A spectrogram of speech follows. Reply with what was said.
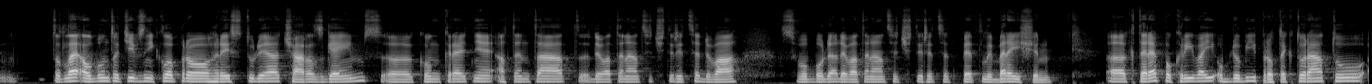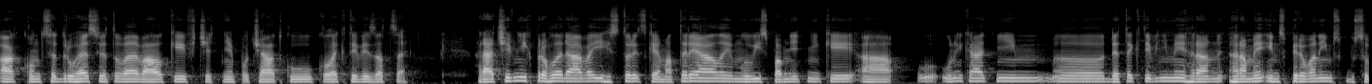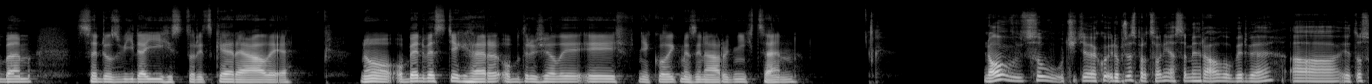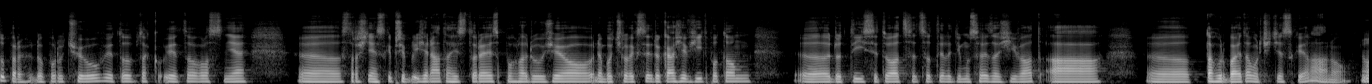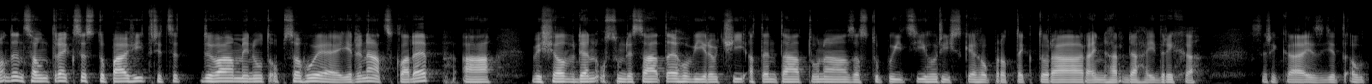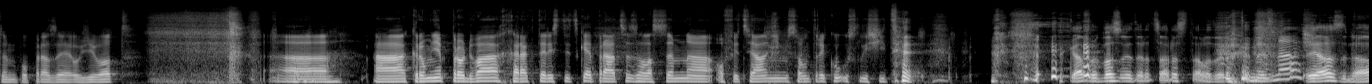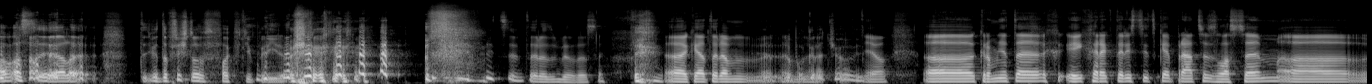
tohle album totiž vzniklo pro hry studia Charles Games, eh, konkrétně Atentát 1942, Svoboda 1945, Liberation eh, které pokrývají období protektorátu a konce druhé světové války, včetně počátku kolektivizace. Hráči v nich prohledávají historické materiály, mluví s pamětníky a unikátním uh, detektivními hran, hrami inspirovaným způsobem se dozvídají historické reálie. No, obě dvě z těch her obdržely i několik mezinárodních cen. No, jsou určitě jako i dobře zpracovaný, já jsem je hrál obě dvě a je to super, doporučuju, je to, tak, je to vlastně strašně hezky přiblížená ta historie z pohledu, že jo, nebo člověk si dokáže vžít potom uh, do té situace, co ty lidi museli zažívat a uh, ta hudba je tam určitě skvělá, no. No, ten soundtrack se stopáží 32 minut obsahuje 11 skladeb a vyšel v den 80. výročí atentátu na zastupujícího říšského protektora Reinharda Heydricha se říká jezdit autem po Praze o život. A, a kromě pro dva charakteristické práce s hlasem na oficiálním soundtracku uslyšíte Taká blbost mě to docela dostalo. Teda. Neznáš? Já znám asi, ale teď mi to přišlo fakt vtipný. No. Teď jsem to rozbil zase. Tak já to dám... No, pokračuj. Jo. Kromě té jejich charakteristické práce s hlasem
